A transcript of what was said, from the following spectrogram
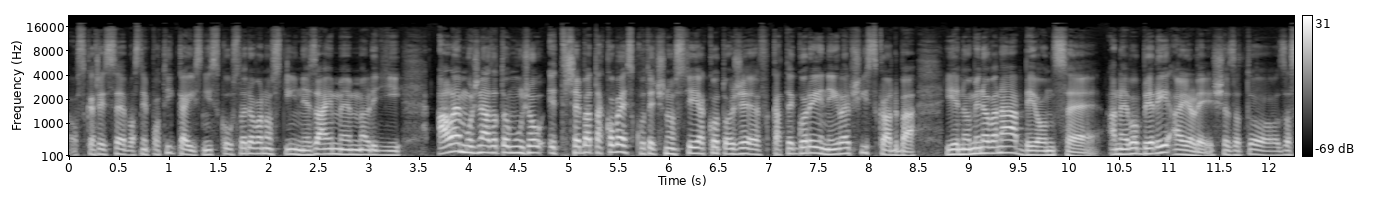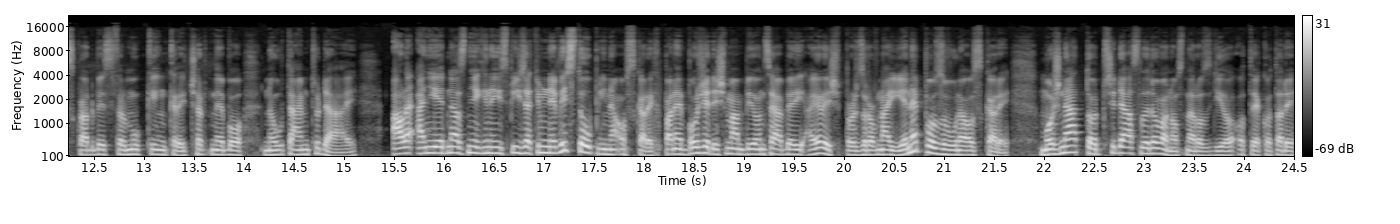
Oscary se vlastně potýkají s nízkou sledovaností, nezájmem lidí, ale možná za to můžou i třeba takové skutečnosti, jako to, že v kategorii nejlepší skladba je nominovaná Beyoncé anebo Billie Eilish za to za skladby z filmu King Richard nebo No Time to Die ale ani jedna z nich nejspíš zatím nevystoupí na Oscarech. Pane bože, když mám Beyoncé a Billie Eilish, proč zrovna je nepozvu na Oscary? Možná to přidá sledovanost na rozdíl od jako tady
